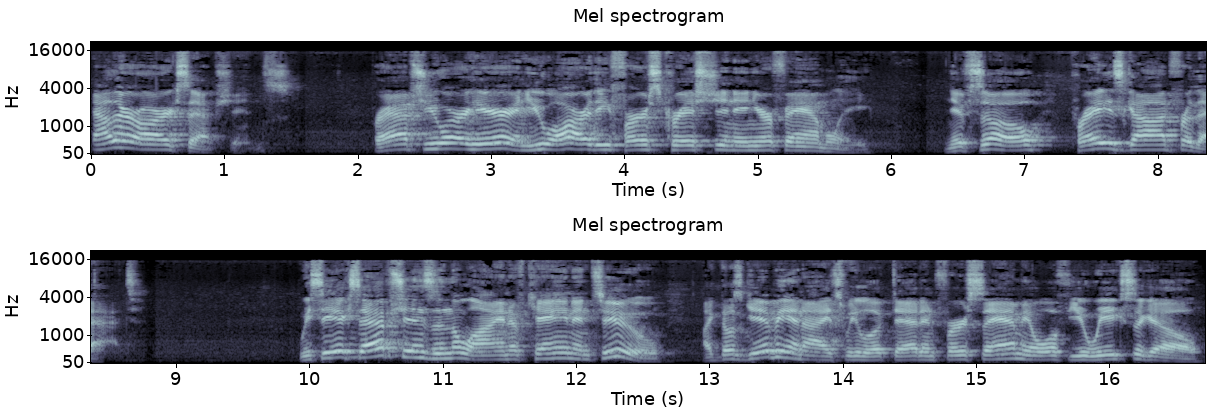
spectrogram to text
Now, there are exceptions. Perhaps you are here and you are the first Christian in your family. If so, praise God for that. We see exceptions in the line of Canaan too, like those Gibeonites we looked at in 1 Samuel a few weeks ago.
